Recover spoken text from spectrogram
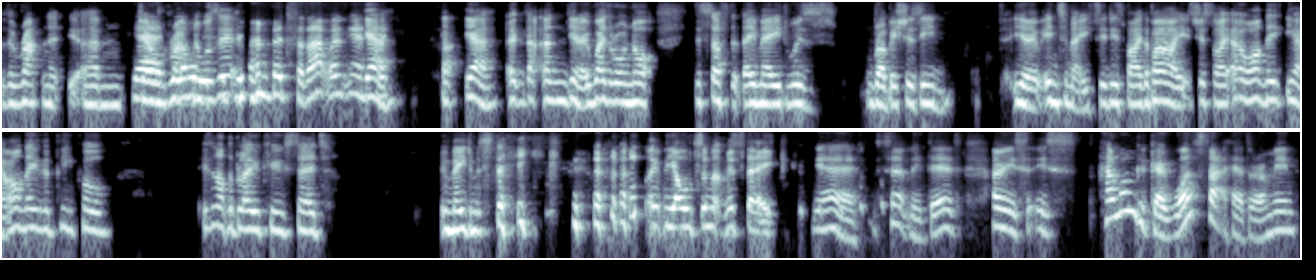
the Ratner, um, yeah, Gerald Ratner, was it? Remembered for that, weren't you? Yeah, yeah, yeah. And, that, and you know whether or not the stuff that they made was rubbish, as he you know intimated is by the by it's just like oh aren't they yeah aren't they the people isn't that the bloke who said who made a mistake like the ultimate mistake yeah certainly did i mean it's, it's how long ago was that heather i mean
